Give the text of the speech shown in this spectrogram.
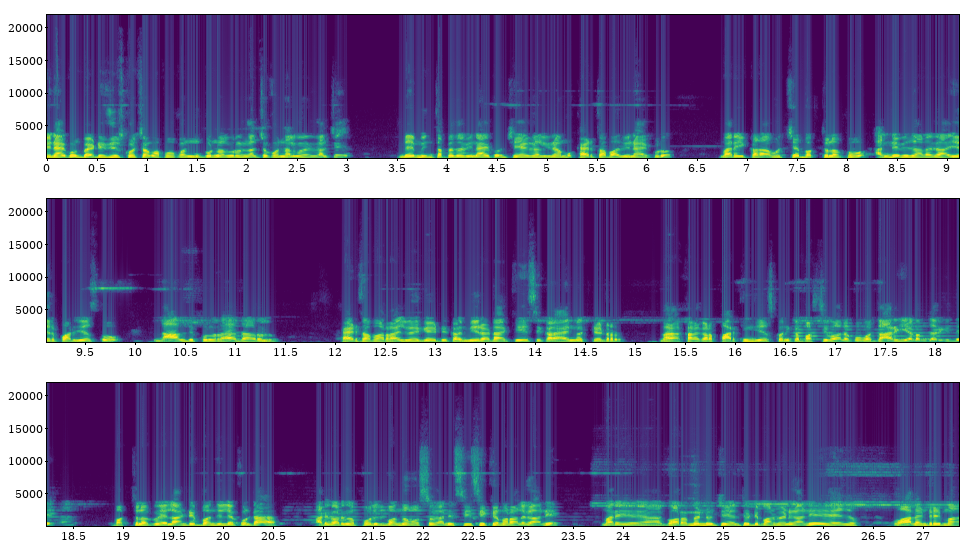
వినాయకుడు బయటికి తీసుకొచ్చాము అప్పుడు ఒక ముగ్గురు నలుగురు కలిసి ఒక నలుగురు కలిసి మేము ఇంత పెద్ద వినాయకుడు చేయగలిగినాము ఖైరతాబాద్ వినాయకుడు. మరి ఇక్కడ వచ్చే భక్తులకు అన్ని విధాలుగా ఏర్పాటు చేస్తూ నాలుగు దిక్కులు రహదారులు. ఖైరతాబాద్ రైల్వే గేట్ ఇక్కడ మీరాటా కేస్ ఇక్కడ ఐఎంఎస్ థియేటర్ అక్కడక్కడ పార్కింగ్ చేసుకొని ఇంకా బస్సు వాళ్ళకు ఒక దారి ఇవ్వడం జరిగింది. భక్తులకు ఎలాంటి ఇబ్బంది లేకుండా అడుగడుగు పోలీస్ బందోబస్తు కానీ సీసీ కెమెరాలు కానీ మరి గవర్నమెంట్ నుంచి హెల్త్ డిపార్ట్మెంట్ కానీ వాలంటరీ మన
